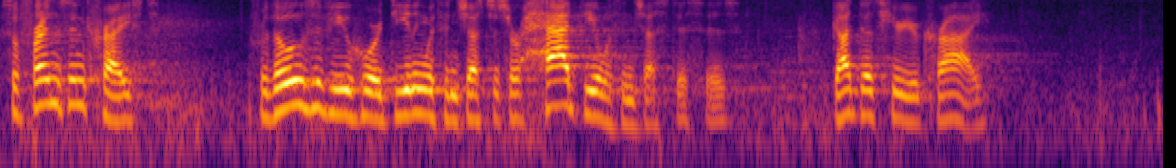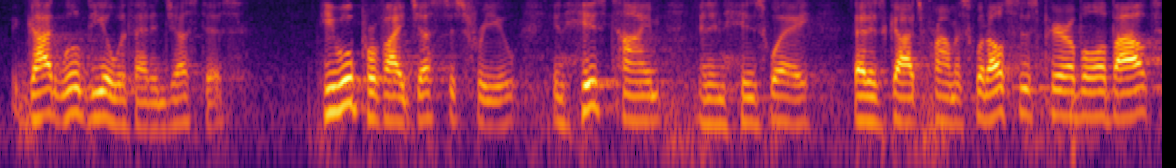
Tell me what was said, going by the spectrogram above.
So, friends in Christ, for those of you who are dealing with injustice or had deal with injustices, God does hear your cry. God will deal with that injustice. He will provide justice for you in His time and in His way. That is God's promise. What else is this parable about?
